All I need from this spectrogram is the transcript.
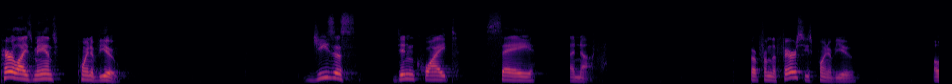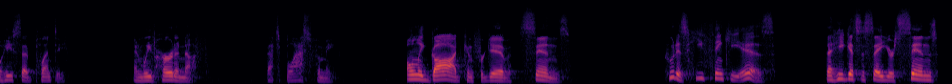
paralyzed man's point of view, Jesus didn't quite say enough. But from the Pharisees' point of view, oh, he said plenty. And we've heard enough. That's blasphemy. Only God can forgive sins. Who does he think he is that he gets to say, Your sins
